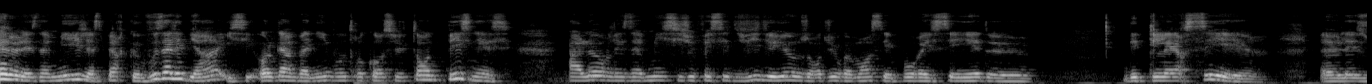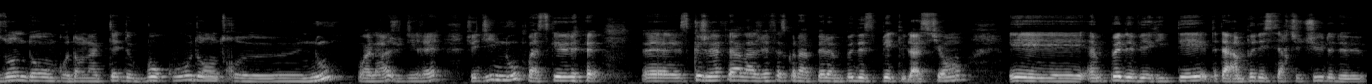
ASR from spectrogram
Hello les amis, j'espère que vous allez bien. Ici Olga Mbani, votre consultante business. Alors les amis, si je fais cette vidéo aujourd'hui, vraiment c'est pour essayer d'éclaircir euh, les zones d'ombre dans la tête de beaucoup d'entre nous. Voilà, je dirais. Je dis nous parce que euh, ce que je vais faire là, je vais faire ce qu'on appelle un peu de spéculation et un peu de vérité, peut-être un peu de certitude de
